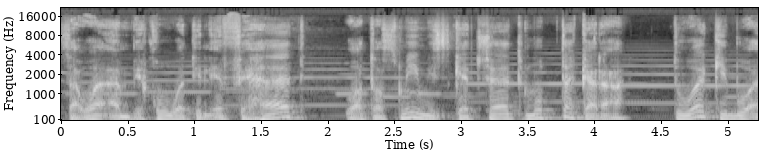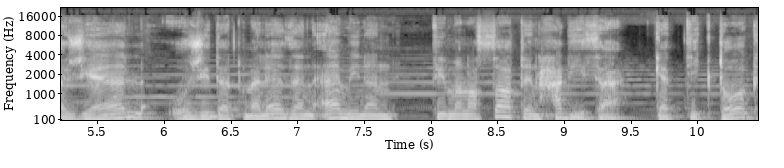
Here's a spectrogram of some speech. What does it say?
سواء بقوة الإفيهات وتصميم سكتشات مبتكرة. تواكب أجيال وجدت ملاذا آمنا في منصات حديثة. كالتيك توك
